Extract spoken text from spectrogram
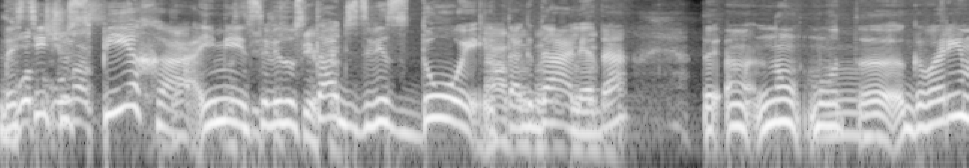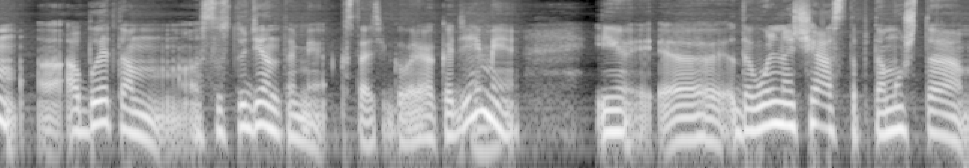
Достичь вот у нас- успеха, Да, имеется в виду успеха. стать звездой Да, и да, так да, да, далее, да, да? Т- э, Ну, мы вот э, говорим об этом со студентами, кстати говоря, академии, и э, довольно часто, потому что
